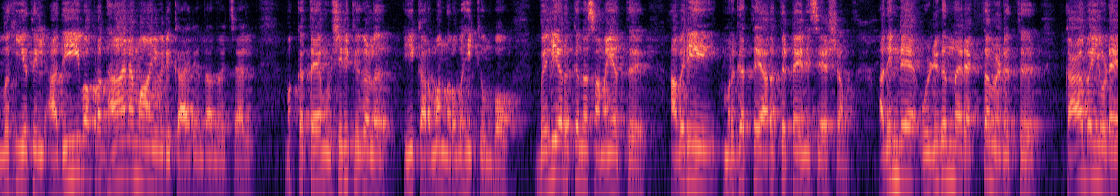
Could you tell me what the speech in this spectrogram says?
ഉലഹിയത്തിൽ അതീവ പ്രധാനമായ ഒരു കാര്യം എന്താണെന്ന് വെച്ചാൽ മക്കത്തെ മുഷിരിക്കുകൾ ഈ കർമ്മം നിർവഹിക്കുമ്പോൾ ബലിയെറുക്കുന്ന സമയത്ത് അവർ ഈ മൃഗത്തെ അറുത്തിട്ടതിന് ശേഷം അതിന്റെ ഒഴുകുന്ന രക്തമെടുത്ത് കാബയുടെ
